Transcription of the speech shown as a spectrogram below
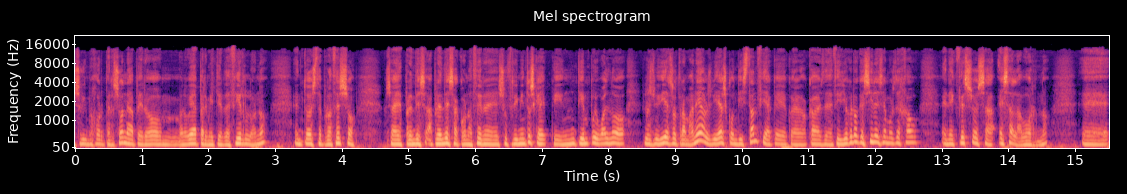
soy mejor persona, pero me lo voy a permitir decirlo, ¿no? En todo este proceso. O sea, aprendes, aprendes a conocer eh, sufrimientos que, en un tiempo igual no los vivías de otra manera, los vivías con distancia, que, acabas de decir. Yo creo que sí les hemos dejado en exceso esa, esa labor, ¿no? Eh,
